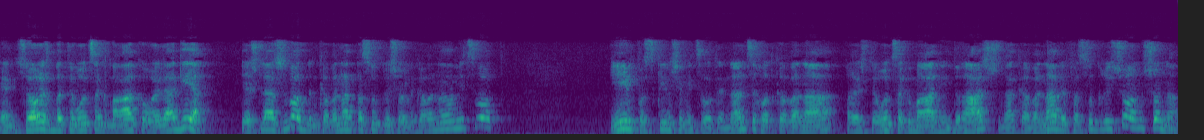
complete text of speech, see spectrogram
אין צורך בתירוץ הגמרא הקורא להגיע. יש להשוות בין כוונת פסוק ראשון לכוונת המצוות. אם פוסקים שמצוות אינן צריכות כוונה, הרי שתירוץ הגמרא נדרש, והכוונה בפסוק ראשון שונה.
